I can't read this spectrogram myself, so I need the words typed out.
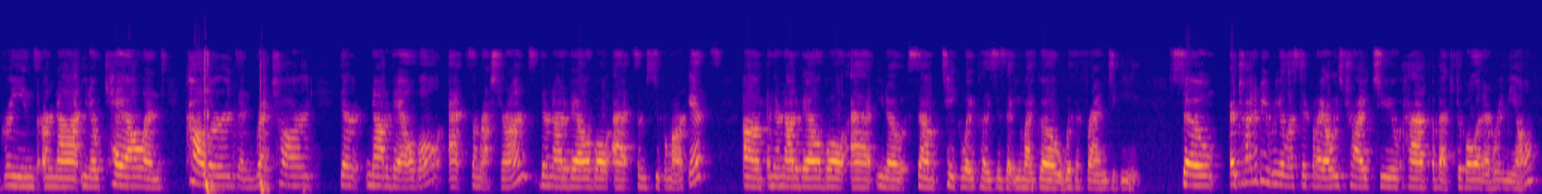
greens are not, you know, kale and collards and red chard. They're not available at some restaurants. They're not available at some supermarkets. Um, and they're not available at, you know, some takeaway places that you might go with a friend to eat. So I try to be realistic, but I always try to have a vegetable at every meal.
